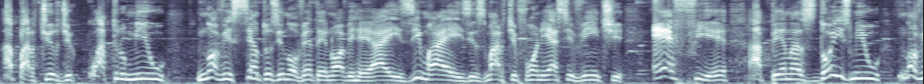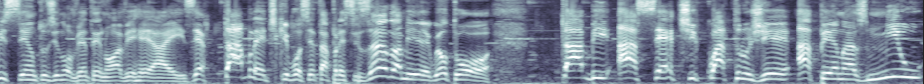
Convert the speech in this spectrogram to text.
a partir de 4.999 reais e mais. Smartphone S20 FE, apenas 2.999 reais. É tablet que você tá precisando, amigo? Eu tô. Tab A7 4G, apenas mil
